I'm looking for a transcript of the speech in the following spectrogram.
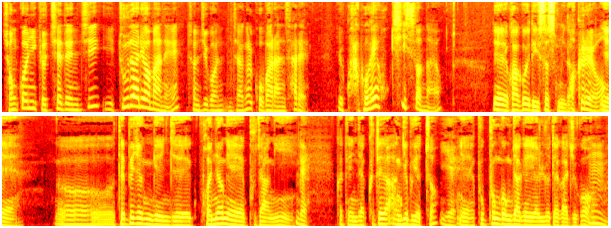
정권이 교체된 지이두 달여 만에 전직 원장을 고발한 사례. 이 과거에 혹시 있었나요? 예, 과거에도 있었습니다. 아, 그래요? 예. 어, 대표적인 게 이제 권영애 부장이 네. 그때 이제 그때 안기부였죠. 예. 부품 공작에 연루돼 가지고 음,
